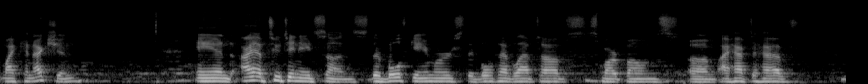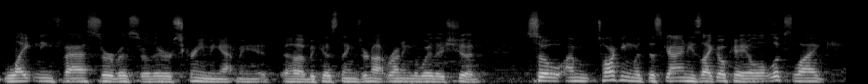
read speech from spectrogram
my connection. And I have two teenage sons. They're both gamers. They both have laptops, smartphones. Um, I have to have lightning fast service, or they're screaming at me uh, because things are not running the way they should. So I'm talking with this guy, and he's like, "Okay, well, it looks like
